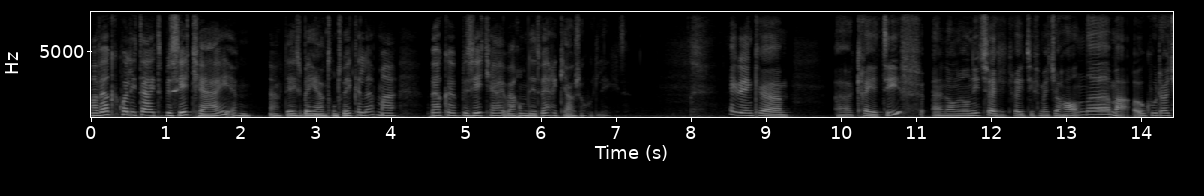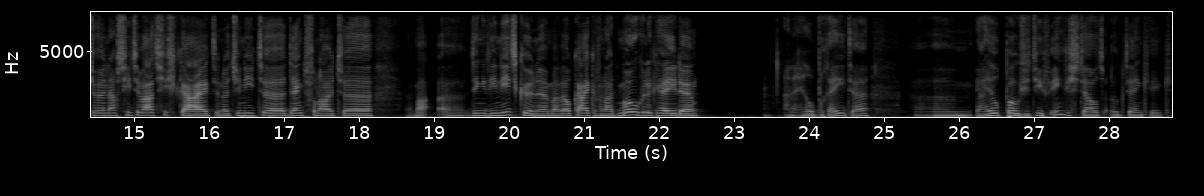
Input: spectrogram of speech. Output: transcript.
maar welke kwaliteiten bezit jij? En nou, deze ben je aan het ontwikkelen. Maar welke bezit jij waarom dit werk jou zo goed ligt? Ik denk uh, uh, creatief. En dan wil niet zeggen creatief met je handen... maar ook hoe dat je naar situaties kijkt... en dat je niet uh, denkt vanuit maar dingen die niet kunnen, maar wel kijken vanuit mogelijkheden. En heel breed. Um, ja, heel positief ingesteld ook, denk ik.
